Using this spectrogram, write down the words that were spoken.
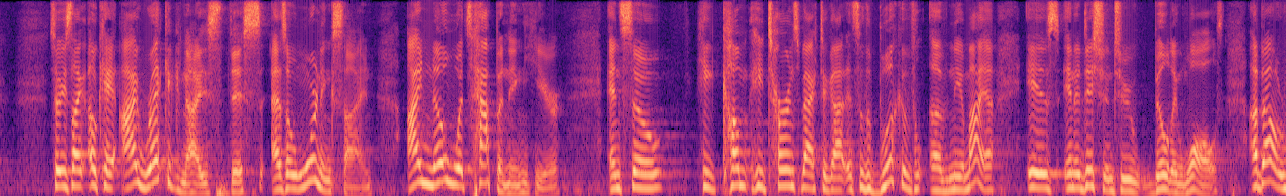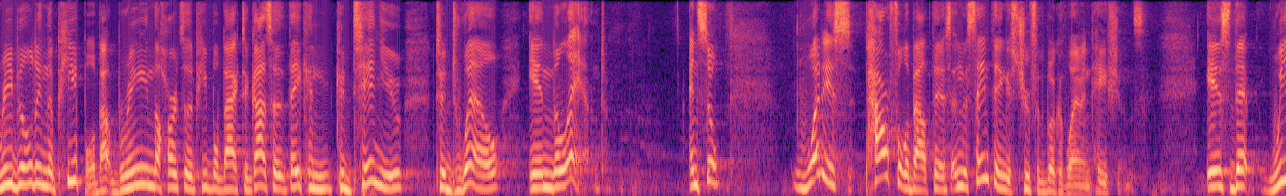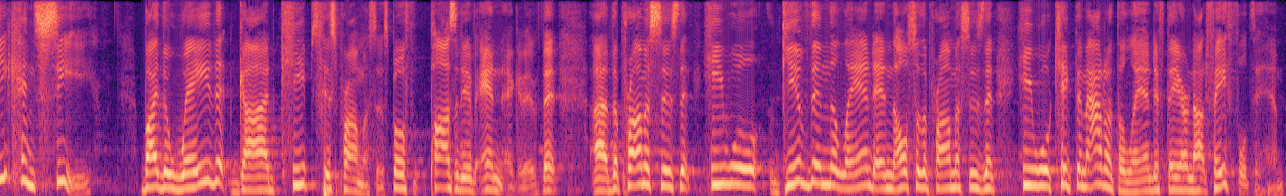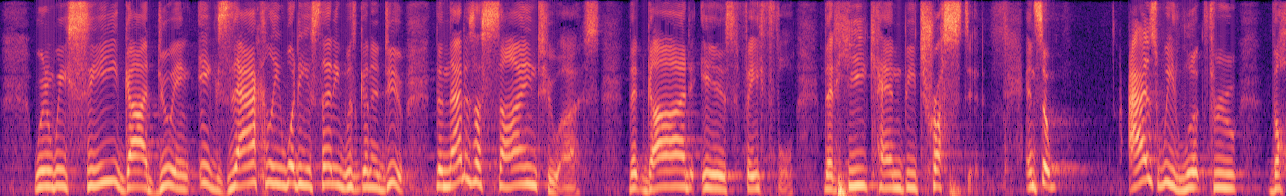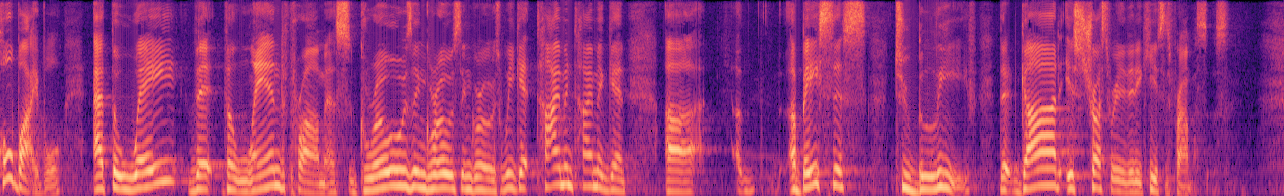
So he's like, okay, I recognize this as a warning sign. I know what's happening here. And so he, come, he turns back to God. And so the book of, of Nehemiah is, in addition to building walls, about rebuilding the people, about bringing the hearts of the people back to God so that they can continue to dwell in the land. And so, what is powerful about this, and the same thing is true for the book of Lamentations, is that we can see by the way that God keeps his promises, both positive and negative. That uh, the promises that he will give them the land, and also the promises that he will kick them out of the land if they are not faithful to him. When we see God doing exactly what he said he was going to do, then that is a sign to us that God is faithful, that he can be trusted. And so, as we look through the whole Bible at the way that the land promise grows and grows and grows. We get time and time again uh, a, a basis to believe that God is trustworthy, that He keeps His promises.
